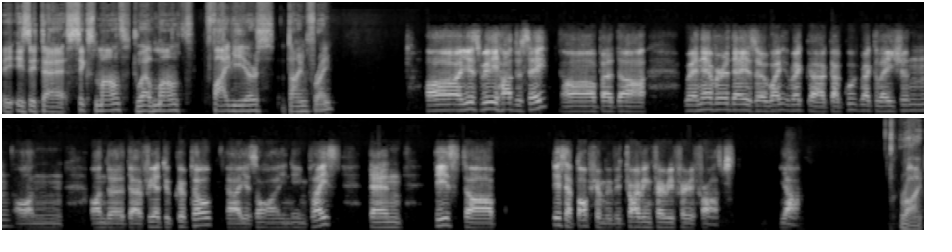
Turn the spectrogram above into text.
is it a six month, twelve month, five years time frame? Uh, it's really hard to say. Uh, but uh, whenever there is a, reg- uh, a good regulation on on the, the fiat to crypto uh, is in, in place, then this uh, this adoption will be driving very very fast. Yeah. Right.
